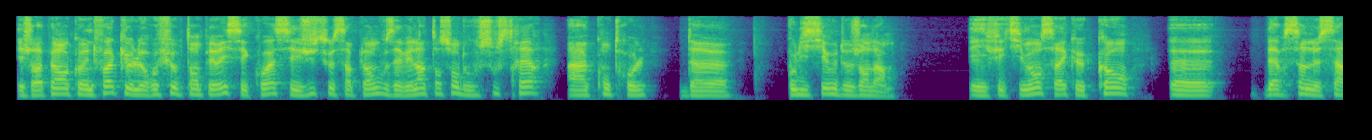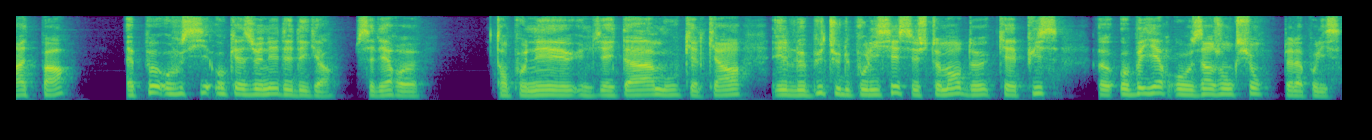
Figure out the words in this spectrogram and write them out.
Et je rappelle encore une fois que le refus obtempéré, c'est quoi? C'est juste que simplement vous avez l'intention de vous soustraire à un contrôle d'un policier ou de gendarme. Et effectivement, c'est vrai que quand euh, personne ne s'arrête pas, elle peut aussi occasionner des dégâts. C'est-à-dire euh, tamponner une vieille dame ou quelqu'un. Et le but du policier, c'est justement de qu'elle puisse euh, obéir aux injonctions de la police.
